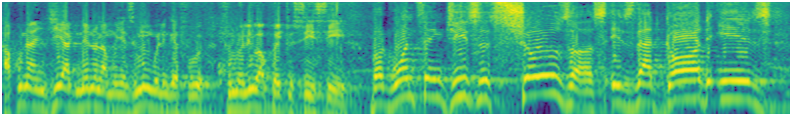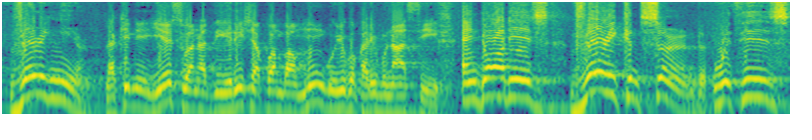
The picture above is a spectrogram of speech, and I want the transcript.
hakuna njia neno la Mwenyezi Mungu lingefunuliwa kwetu sisi. But one thing Jesus shows us is that God is very near. Lakini Yesu anadhihirisha kwamba Mungu yuko karibu nasi. And God is very concerned with his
